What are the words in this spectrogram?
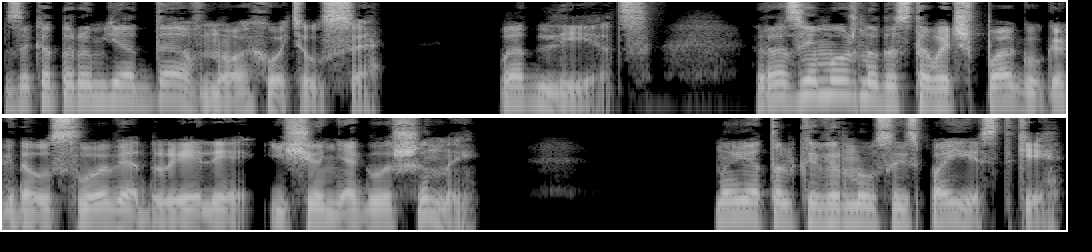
за которым я давно охотился. Подлец. Разве можно доставать шпагу, когда условия дуэли еще не оглашены? Но я только вернулся из поездки,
